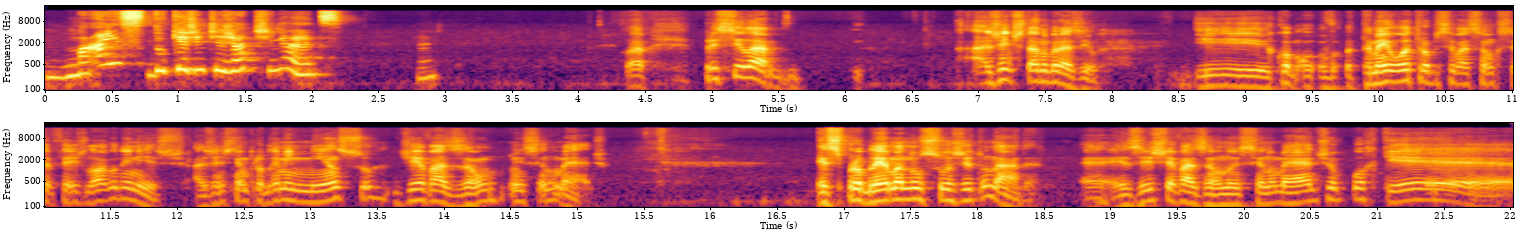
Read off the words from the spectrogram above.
mais do que a gente já tinha antes. Né? Claro. Priscila, a gente está no Brasil. E como, também outra observação que você fez logo no início: a gente tem um problema imenso de evasão no ensino médio. Esse problema não surge do nada. É, existe evasão no ensino médio porque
